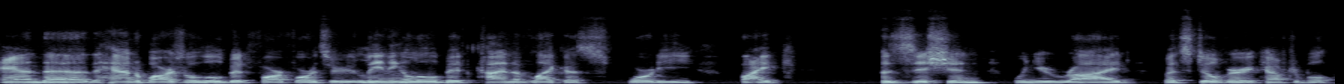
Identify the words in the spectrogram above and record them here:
And the the handlebars are a little bit far forward so you're leaning a little bit kind of like a sporty bike position when you ride, but still very comfortable.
